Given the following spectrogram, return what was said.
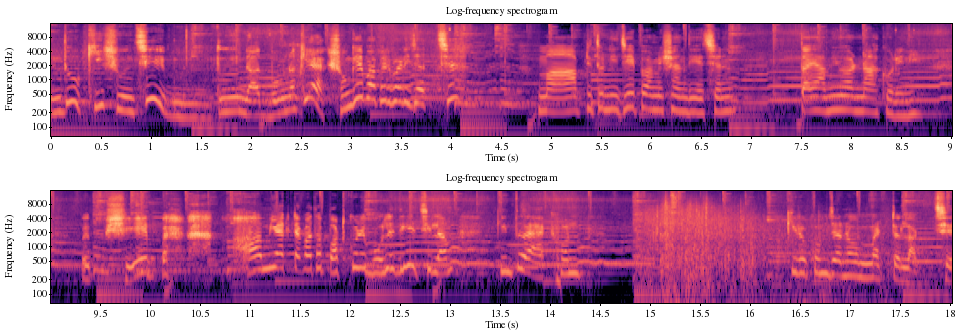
ইন্দু কি শুনছি? দুই নাত বউ নাকি একসঙ্গে বাপের বাড়ি যাচ্ছে? মা আপনি তো নিজেই পারমিশন দিয়েছেন তাই আমিও আর না করিনি। সে আমি একটা কথা পট করে বলে দিয়েছিলাম কিন্তু এখন কীরকম যেন একটা লাগছে।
